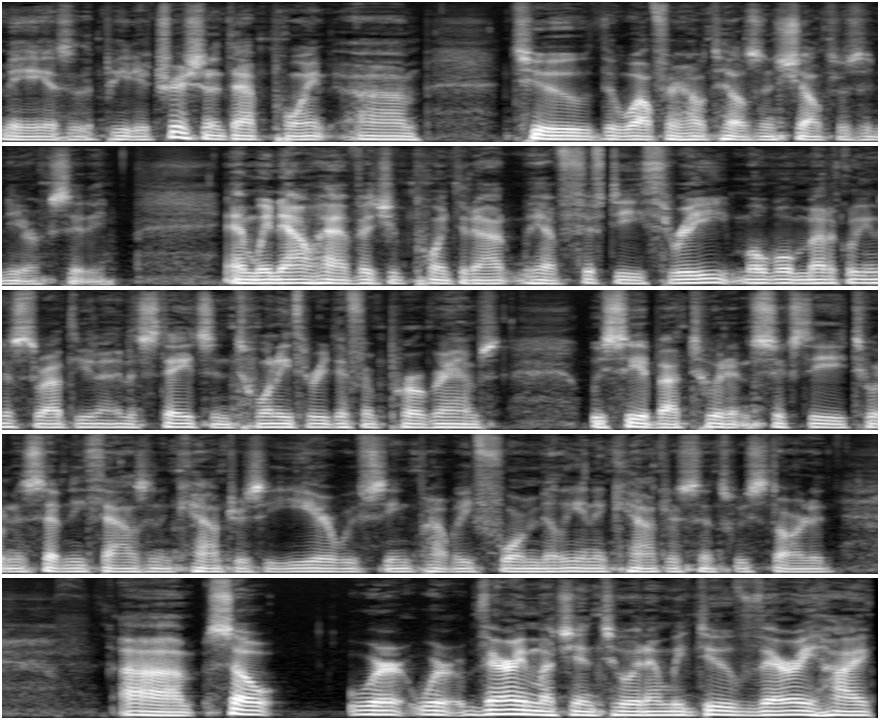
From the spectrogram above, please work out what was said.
me as the pediatrician at that point, um, to the welfare hotels and shelters in New York City. And we now have, as you pointed out, we have 53 mobile medical units throughout the United States in 23 different programs. We see about 260, 270,000 encounters a year. We've seen probably 4 million encounters since we started. Um, so we're we're very much into it, and we do very high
